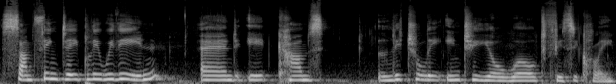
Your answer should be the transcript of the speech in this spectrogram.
something deeply within and it comes literally into your world physically.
